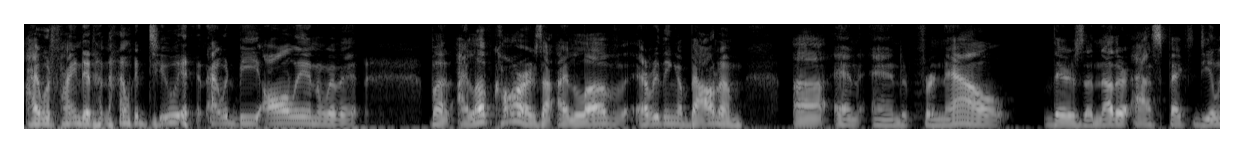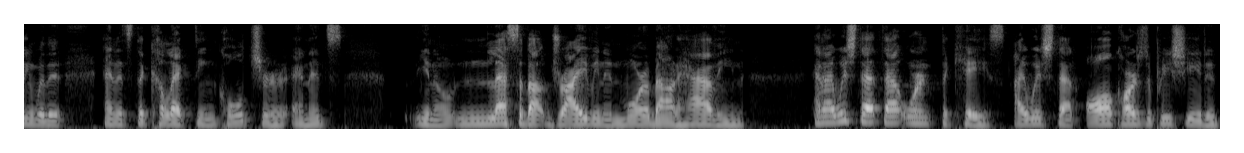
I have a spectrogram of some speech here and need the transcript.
I would find it and I would do it and I would be all in with it. But I love cars. I love everything about them. Uh, and and for now, there's another aspect dealing with it, and it's the collecting culture, and it's you know less about driving and more about having. And I wish that that weren't the case. I wish that all cars depreciated,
